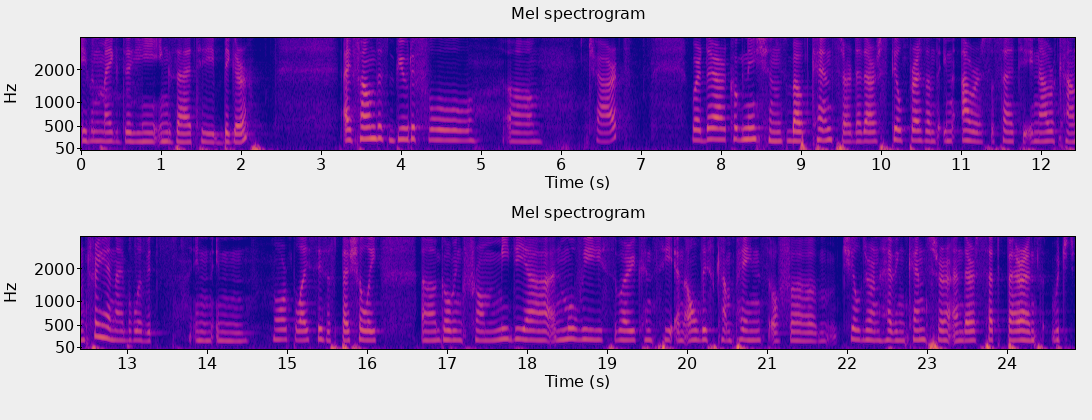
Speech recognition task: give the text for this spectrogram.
even make the anxiety bigger. I found this beautiful um, chart where there are cognitions about cancer that are still present in our society, in our country, and I believe it's in, in more places, especially uh, going from media and movies where you can see and all these campaigns of um, children having cancer and their sad parents, which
